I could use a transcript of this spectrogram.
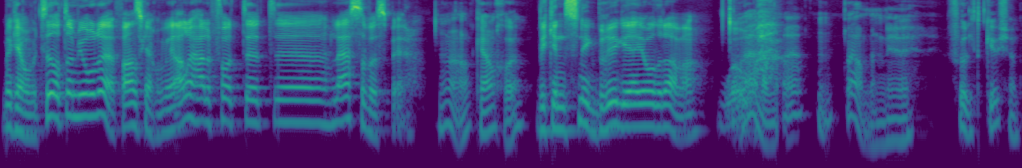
Men kanske var tur att de gjorde det, för annars kanske vi aldrig hade fått ett uh, of Us-spel. Ja, kanske. Vilken snygg brygga jag gjorde där va? Wow. Ja, ja, mm, ja, men det är fullt godkänt.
